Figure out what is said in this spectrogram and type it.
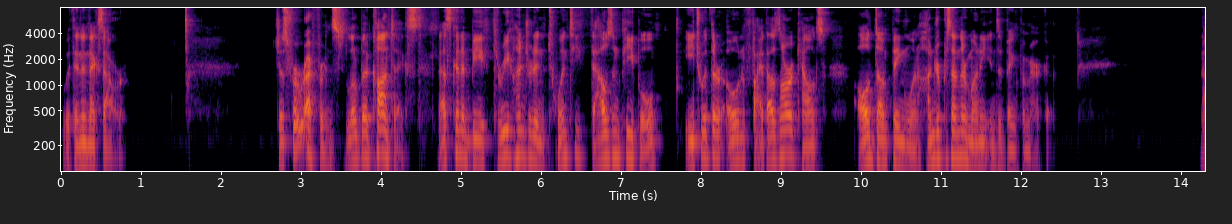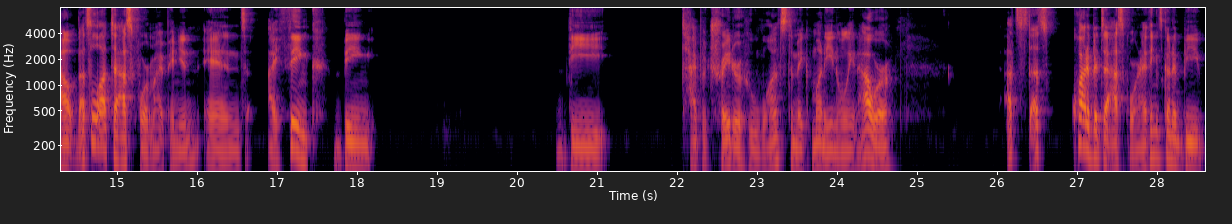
within the next hour. Just for reference, a little bit of context, that's going to be 320,000 people, each with their own $5,000 accounts, all dumping 100% of their money into Bank of America. Now, that's a lot to ask for, in my opinion. And I think being the type of trader who wants to make money in only an hour, that's that's quite a bit to ask for. And I think it's going to be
